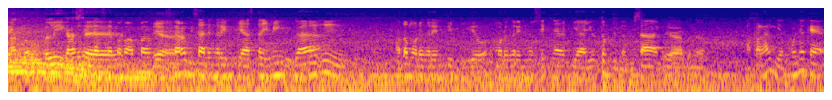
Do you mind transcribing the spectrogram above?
atau beli beli kaset, kaset atau apa ya. sekarang bisa dengerin via streaming juga Mm-mm. Atau mau dengerin video mau dengerin musiknya via YouTube juga bisa gitu ya benar apalagi ya pokoknya kayak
